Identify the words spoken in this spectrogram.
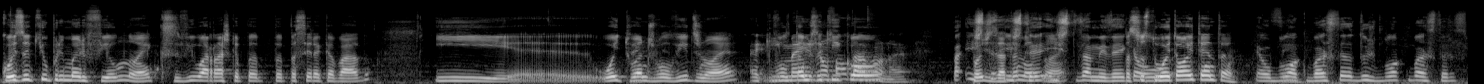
Coisa que o primeiro filme, não é? Que se viu à rasca para pa, pa ser acabado e eh, oito anos envolvidos, não é? Aqui Voltamos aqui faltavam, com. não é? Pá, isto, Pois, isto, exatamente, é- não é? isto dá-me a ideia que é Passou-se do o, 8 ao 80. é o blockbuster dos blockbusters.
